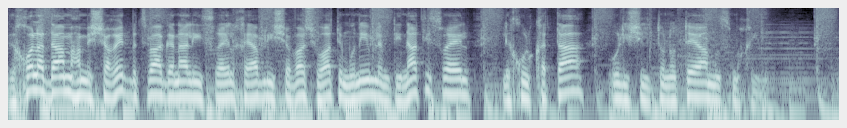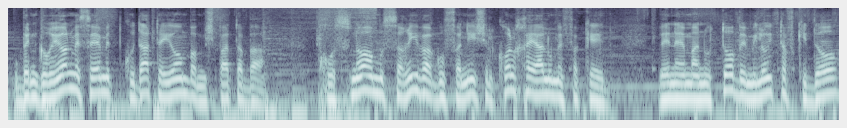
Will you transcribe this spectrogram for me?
וכל אדם המשרת בצבא ההגנה לישראל חייב להישבע שבועת אמונים למדינת ישראל, לחולקתה ולשלטונותיה המוסמכים. ובן גוריון מסיים את פקודת היום במשפט הבא: חוסנו המוסרי והגופני של כל חייל ומפקד ונאמנותו במילוי תפקידו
